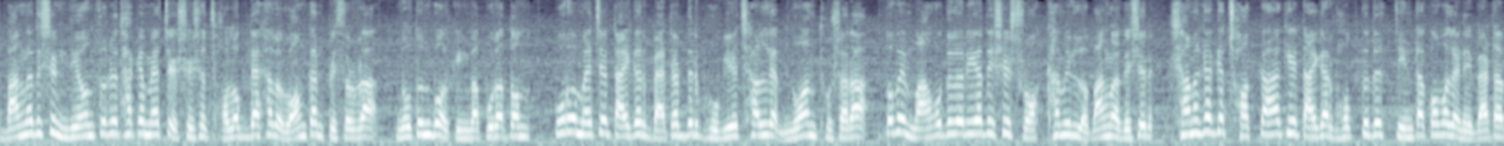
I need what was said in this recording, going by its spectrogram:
বাংলাদেশের নিয়ন্ত্রণে থাকা ম্যাচে শেষে ঝলক দেখাল লঙ্কান পেসররা। নতুন বল কিংবা পুরাতন। পুরো ম্যাচে টাইগার ব্যাটারদের ভুগিয়ে ছাড়লেন নোয়ান থুসারা। তবে মাহমুদুল রিয়াদে শেষ রক্ষা মিলল বাংলাদেশের। সানাকাকে ছক্কা হাঁকিয়ে টাইগার ভক্তদের চিন্তা কমালেন এই ব্যাটার।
